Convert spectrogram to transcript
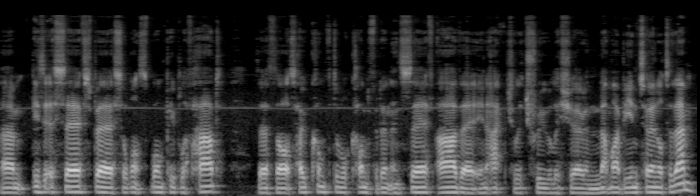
Um, is it a safe space, or once one people have had their thoughts, how comfortable, confident, and safe are they in actually truly sharing? That might be internal to them,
